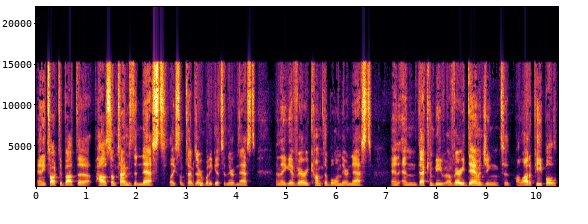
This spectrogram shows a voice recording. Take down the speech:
and he talked about the how sometimes the nest, like sometimes everybody gets in their nest and they get very comfortable in their nest. And and that can be a very damaging to a lot of people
